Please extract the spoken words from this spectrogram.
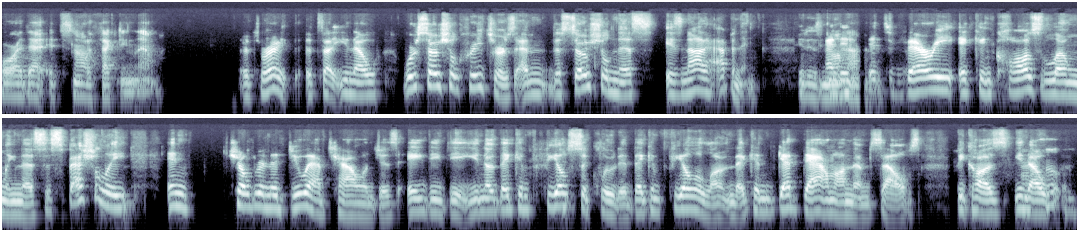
or that it's not affecting them That's right. It's that, you know, we're social creatures and the socialness is not happening. it is And not it, it's very, it can cause loneliness, especially in children that do have challenges, ADD. You know, they can feel secluded, they can feel alone, they can get down on themselves because, you know, Absolutely.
